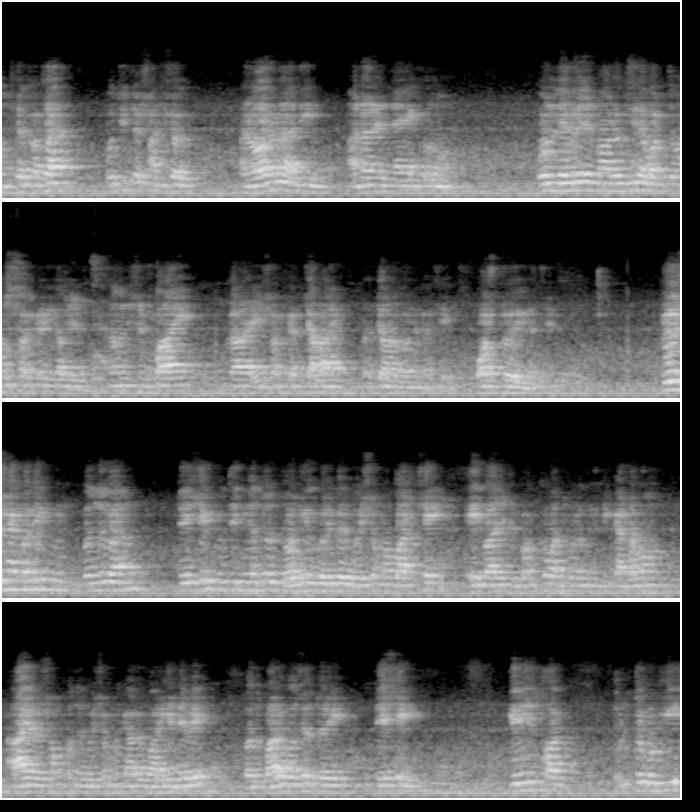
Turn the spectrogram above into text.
মধ্যে কথা পতিত সাংসদ আনোয়ারুল আদিম আনারের ন্যায় কোনো কোন লেভেলের মারুতিরা বর্তমান সরকারি দলের নমিনেশন পায়, কারা এই সরকার চালায় জনগণের কাছে স্পষ্ট হয়ে গেছে। প্রিয় সাংবাদিক বন্ধুগণ, দেশে প্রতিনিয়ত ধনী ও গরিবের বৈষম্য বাড়ছে, এই বাজেটের পক্ষপাত নীতি কাঠামো আয় ও সম্পদের বৈষম্যকে আরও বাড়িয়ে দেবে। গত বারো বছর ধরে দেশে গিনিস হক ঊর্ধ্বমুখী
